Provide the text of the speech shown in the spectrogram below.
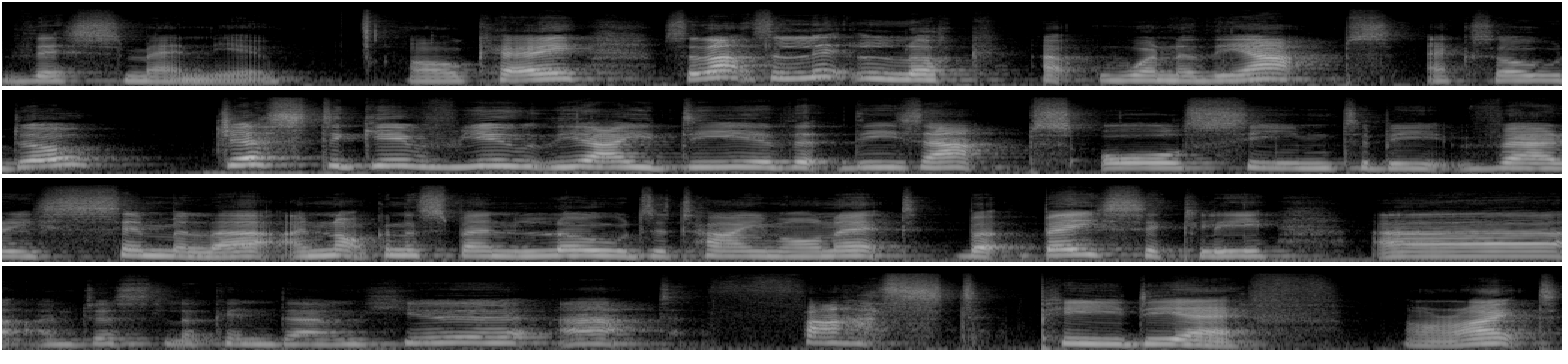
this menu okay so that's a little look at one of the apps Exodo just to give you the idea that these apps all seem to be very similar. I'm not going to spend loads of time on it, but basically, uh, I'm just looking down here at Fast PDF. All right.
